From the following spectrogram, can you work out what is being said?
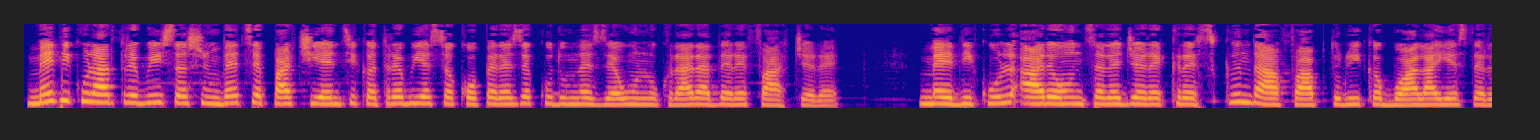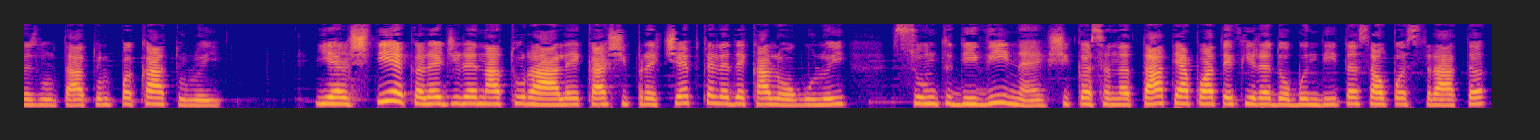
Medicul ar trebui să-și învețe pacienții că trebuie să coopereze cu Dumnezeu în lucrarea de refacere. Medicul are o înțelegere crescândă a faptului că boala este rezultatul păcatului. El știe că legile naturale, ca și preceptele decalogului, sunt divine și că sănătatea poate fi redobândită sau păstrată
